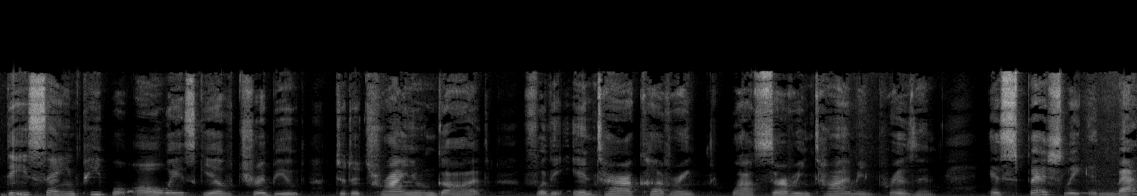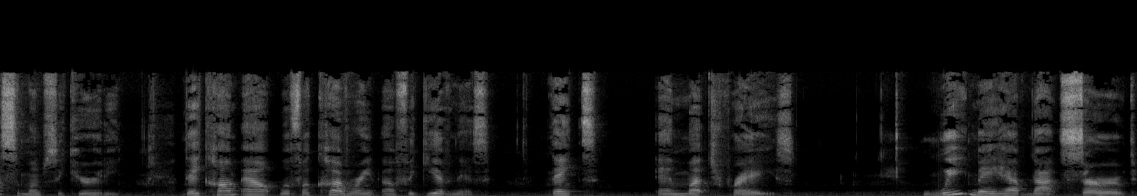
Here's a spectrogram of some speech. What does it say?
These same people always give tribute to the triune God for the entire covering while serving time in prison, especially in maximum security. They come out with a covering of forgiveness, thanks, and much praise. We may have not served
